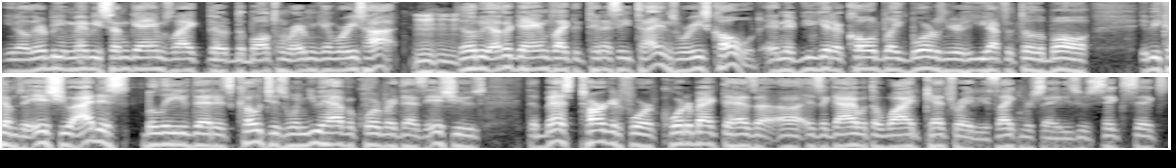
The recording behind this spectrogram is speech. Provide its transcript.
You know, there'll be maybe some games like the the Baltimore Ravens game where he's hot. Mm-hmm. There'll be other games like the Tennessee Titans where he's cold. And if you get a cold Blake Bortles and you have to throw the ball, it becomes an issue. I just believe that as coaches, when you have a quarterback that has issues, the best target for a quarterback that has a uh, is a guy with a wide catch radius like Marcedes, who's six six,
